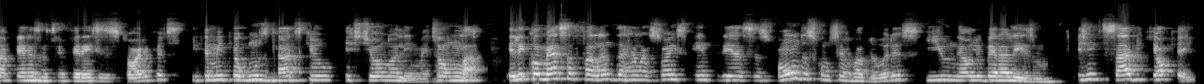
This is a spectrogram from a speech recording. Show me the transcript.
apenas nas referências históricas e também tem alguns dados que eu questiono ali, mas vamos lá. Ele começa falando das relações entre essas ondas conservadoras e o neoliberalismo. A gente sabe que, ok,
